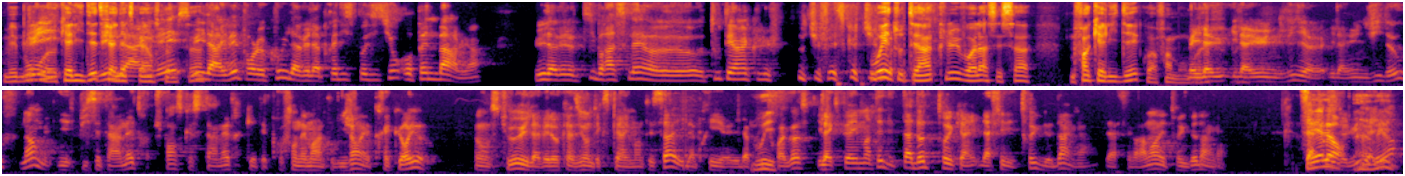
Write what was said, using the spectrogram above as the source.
Mais bon, quelle idée de faire une expérience comme ça. Lui, il est arrivé pour le coup, il avait la prédisposition open bar, lui. Hein. Lui, il avait le petit bracelet, euh, tout est inclus. tu fais ce que tu veux. Oui, tout est inclus, voilà, c'est ça. Enfin, quelle idée, quoi. Enfin, bon, mais il a, eu, il a eu une vie, euh, il a eu une vie de ouf. Non, mais et puis c'était un être. Je pense que c'était un être qui était profondément intelligent et très curieux. Donc, si tu veux, il avait l'occasion d'expérimenter ça. Il a pris, euh, il a pris trois gosses. Il a expérimenté des tas d'autres trucs. Hein. Il a fait des trucs de dingue. Hein. Il a fait vraiment des trucs de dingue. Hein. C'est à alors, cause de lui, ah.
